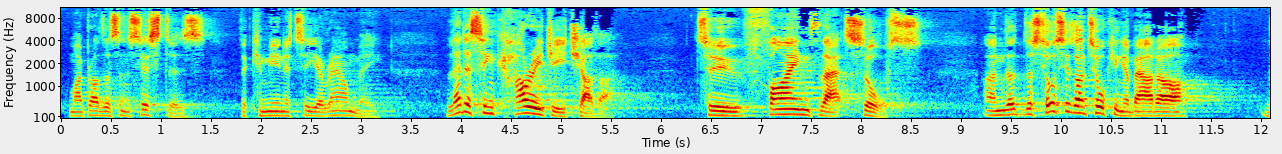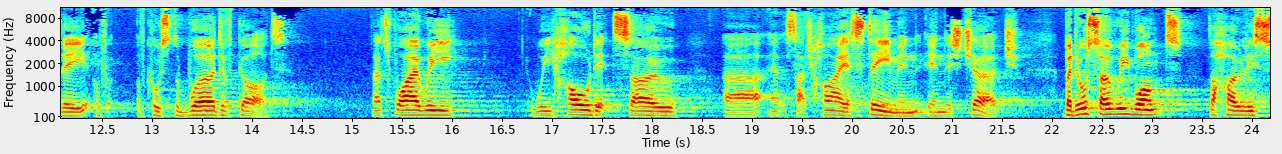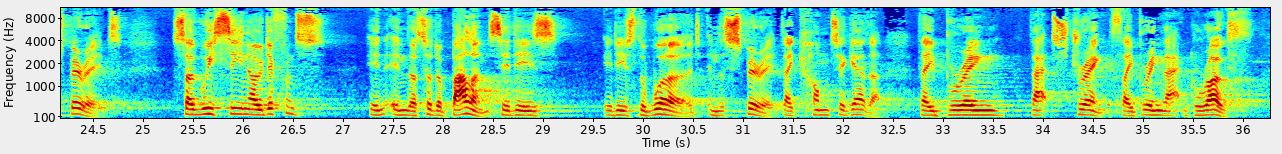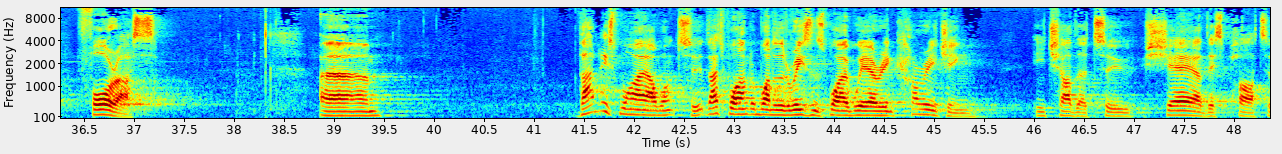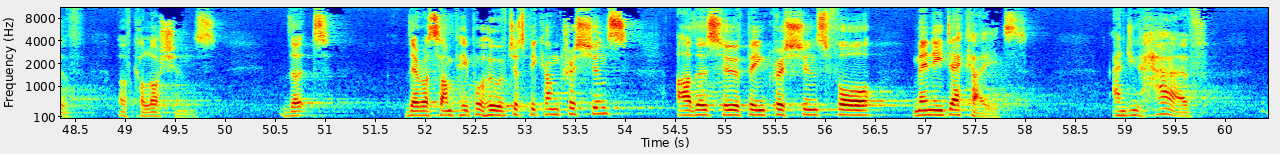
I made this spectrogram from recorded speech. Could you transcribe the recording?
my brothers and sisters, the community around me. Let us encourage each other to find that source. And the, the sources I'm talking about are, the, of, of course, the Word of God. That's why we, we hold it so uh, such high esteem in, in this church, but also we want the Holy Spirit. So we see no difference in, in the sort of balance. It is, it is the Word and the Spirit. They come together. They bring that strength, they bring that growth for us. Um, that is why I want to, that's one, of the reasons why we're encouraging each other to share this part of, of Colossians. That there are some people who have just become Christians, others who have been Christians for many decades. And you have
